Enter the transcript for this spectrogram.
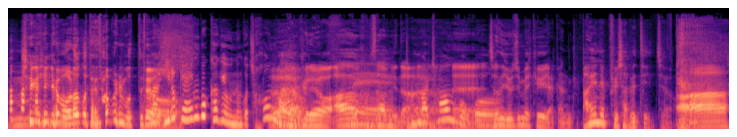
지금 이게 뭐라고 대답을 못 해요. 나 이렇게 행복하게 웃는 거 처음 네, 봐요. 그래요. 아, 네, 감사합니다. 정말 처음 보고. 저는 요즘에 그 약간 그 파인애플 샤베트 있죠. 아,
